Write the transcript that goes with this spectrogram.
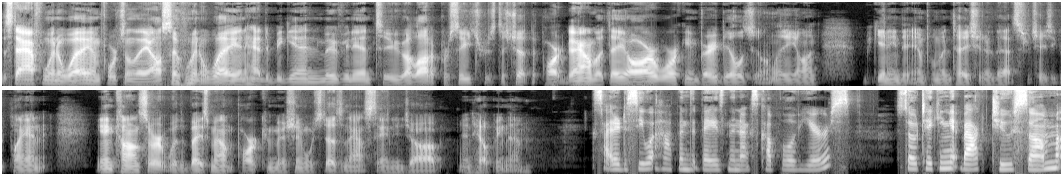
the staff went away. Unfortunately, they also went away and had to begin moving into a lot of procedures to shut the park down, but they are working very diligently on beginning the implementation of that strategic plan in concert with the Bays Mountain Park Commission, which does an outstanding job in helping them. Excited to see what happens at Bays in the next couple of years. So, taking it back to some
